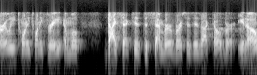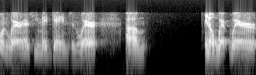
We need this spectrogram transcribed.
early 2023, and we'll dissect his December versus his October. You know, and where has he made gains, and where, um, you know, where where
